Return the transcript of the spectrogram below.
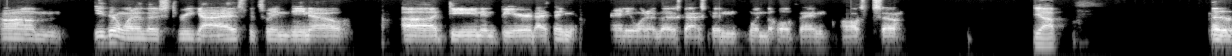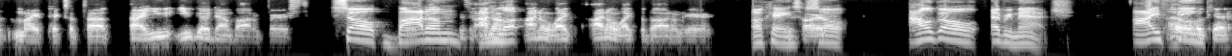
um either one of those three guys between Nino, uh, Dean and Beard, I think any one of those guys can win the whole thing also. Yep. My picks up top. All right, you you go down bottom first. So bottom, I don't lo- I don't like I don't like the bottom here. okay. So I'll go every match. I Oh, think okay.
